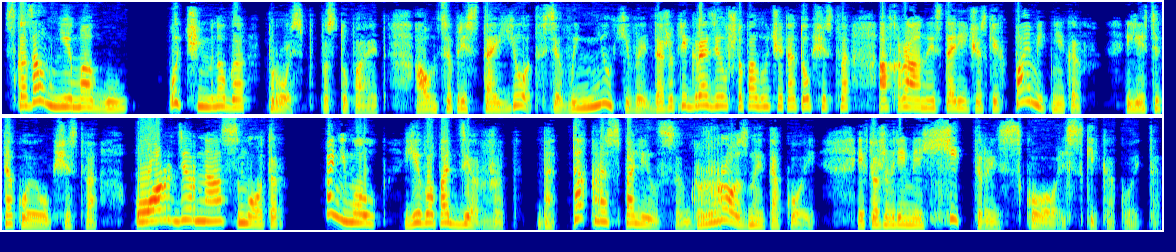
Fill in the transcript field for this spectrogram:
Сказал, не могу. Очень много просьб поступает, а он все пристает, все вынюхивает, даже пригрозил, что получит от общества охраны исторических памятников, есть и такое общество, ордер на осмотр. Они, мол, его поддержат. Да так распалился, грозный такой, и в то же время хитрый, скользкий какой-то.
